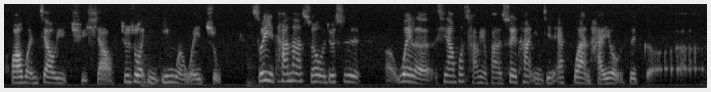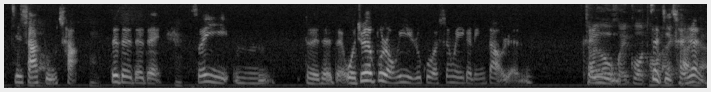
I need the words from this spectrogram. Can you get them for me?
华文教育取消，就是说以英文为主，所以他那时候就是。呃，为了新加坡长远发展，所以他引进 F1，还有这个金沙赌场。嗯，对对对对，所以嗯，对对对，我觉得不容易。如果身为一个领导人，可以自己承认，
